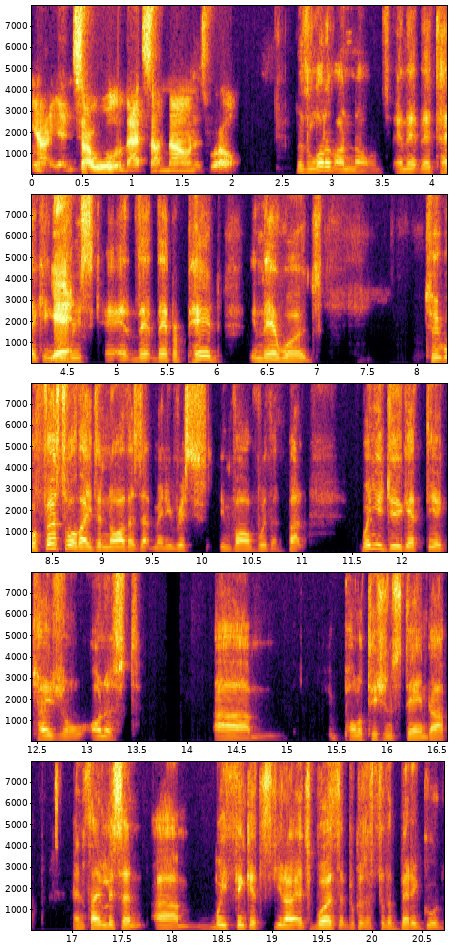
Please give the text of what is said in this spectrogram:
You know, and so all of that's unknown as well. There's a lot of unknowns, and they're, they're taking Yeah. a risk. They're, they're prepared, in their words, to well, first of all, they deny there's that many risks involved with it. But when you do get the occasional honest um, politician stand up and say, "Listen, um, we think it's you know it's worth it because it's for the better good."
